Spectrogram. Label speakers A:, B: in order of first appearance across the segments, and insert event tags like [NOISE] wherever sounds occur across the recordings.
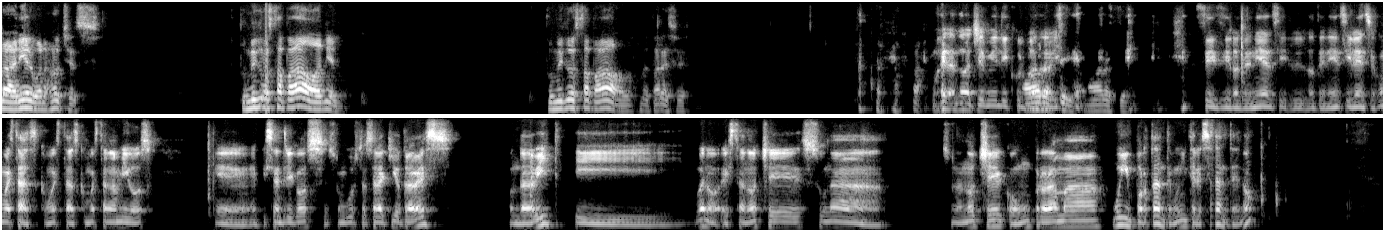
A: Hola Daniel, buenas noches. Tu micro está apagado, Daniel. Tu micro está apagado, me parece. [LAUGHS]
B: Buenas noches, mil disculpas, ahora Sí, ahora sí. [LAUGHS] sí, sí, lo tenía, en, lo tenía en silencio. ¿Cómo estás? ¿Cómo estás? ¿Cómo están, amigos eh, epicéntricos? Es un gusto estar aquí otra vez con David. Y bueno, esta noche es una, es una noche con un programa muy importante, muy interesante, ¿no?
